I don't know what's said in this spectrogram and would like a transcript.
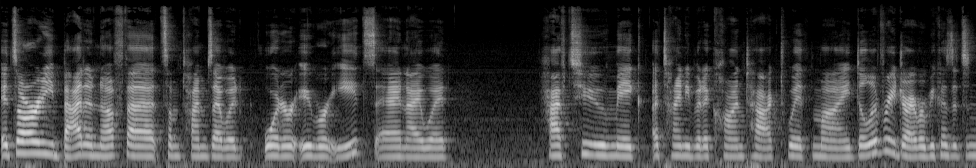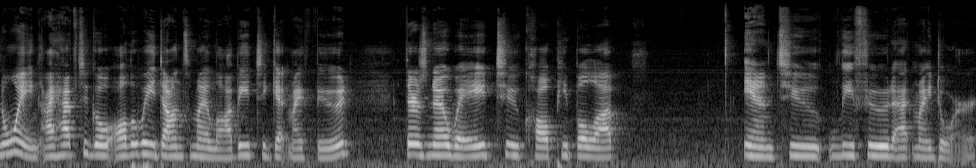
It's already bad enough that sometimes I would order Uber Eats and I would have to make a tiny bit of contact with my delivery driver because it's annoying. I have to go all the way down to my lobby to get my food. There's no way to call people up and to leave food at my door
